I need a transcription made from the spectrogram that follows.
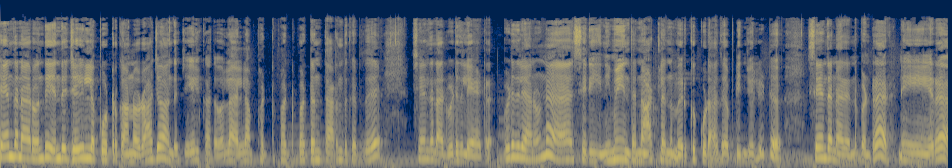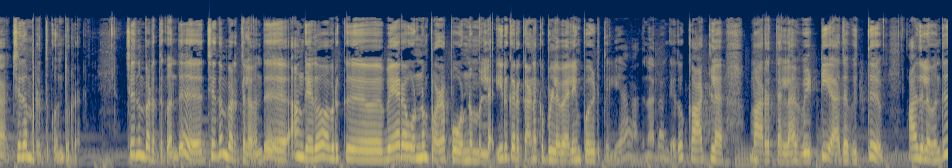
சேந்தனார் வந்து எந்த ஜெயிலில் போட்டிருக்கானோ ராஜா அந்த ஜெயில் கதவெல்லாம் எல்லாம் பட்டு பட்டு பட்டுன்னு திறந்துக்கிறது சேந்தனார் விடுதலை ஆயிடுறார். விடுதலை ஆனோடனே சரி இனிமேல் இந்த நாட்டில் நம்ம இருக்கக்கூடாது அப்படின்னு சொல்லிட்டு சேந்தனார் என்ன பண்ணுறார் நேராக சிதம்பரத்துக்கு வந்துடுறார். சிதம்பரத்துக்கு வந்து சிதம்பரத்தில் வந்து அங்கே ஏதோ அவருக்கு வேற ஒன்றும் பழப்பு ஒன்றும் இல்லை. இருக்கிற கணக்கு பிள்ளை வேலையும் போயிடுது இல்லையா? அதனால அங்கே ஏதோ காட்டில் மரத்தெல்லாம் வெட்டி அதை விற்று அதில் வந்து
